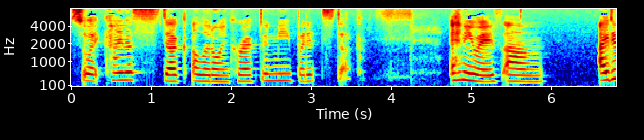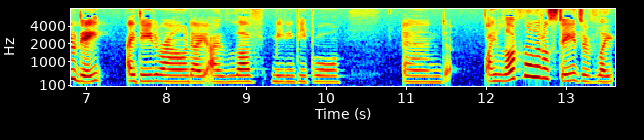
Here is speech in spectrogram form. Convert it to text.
So it kind of stuck a little incorrect in me, but it stuck. Anyways, um I do date. I date around. I I love meeting people and I love the little stage of like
